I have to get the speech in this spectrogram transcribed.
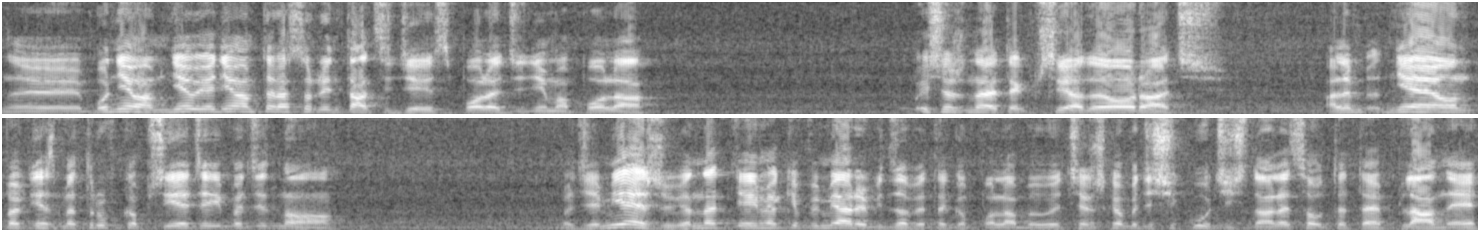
Yy, bo nie mam, nie, ja nie mam teraz orientacji, gdzie jest pole, gdzie nie ma pola. Myślę, że nawet jak przyjadę orać. Ale nie, on pewnie z metrówką przyjedzie i będzie, no. Będzie mierzył. Ja nawet nie wiem, jakie wymiary widzowie tego pola były. Ciężko będzie się kłócić, no ale są te, te plany,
